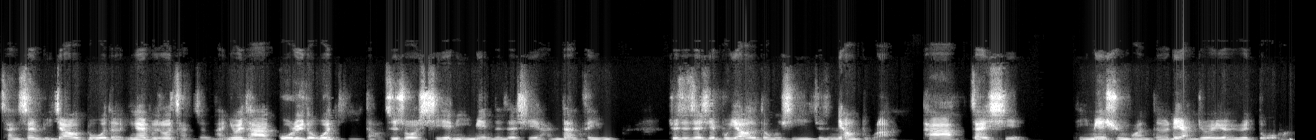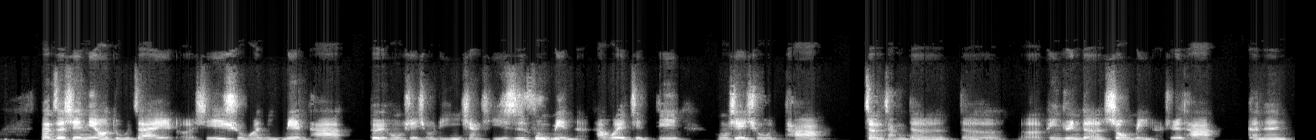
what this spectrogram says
产生比较多的，应该不是说产生它，因为它过滤的问题导致说血里面的这些含氮废物，就是这些不要的东西，就是尿毒啦，它在血里面循环的量就会越来越多嘛。那这些尿毒在呃血液循环里面，它对红血球的影响其实是负面的，它会减低红血球它正常的的呃平均的寿命，就是它。可能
